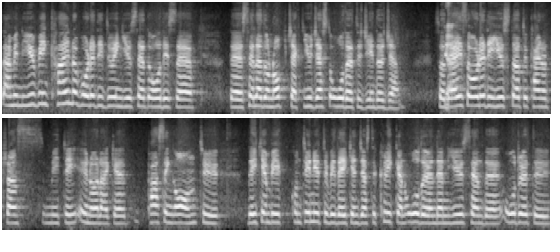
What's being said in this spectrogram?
I mean, you've been kind of already doing. You said all this, uh, the Celadon object. You just ordered to Jingdezhen. So yeah. there is already you start to kind of transmitting, you know, like uh, passing on to. They can be continue to be. They can just click and order, and then you send the order to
